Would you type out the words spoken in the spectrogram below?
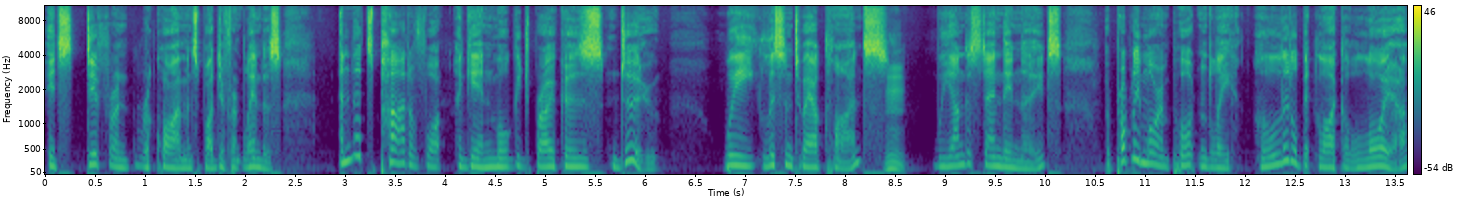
it's different requirements by different lenders. And that's part of what, again, mortgage brokers do. We listen to our clients, hmm. we understand their needs, but probably more importantly, a little bit like a lawyer,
